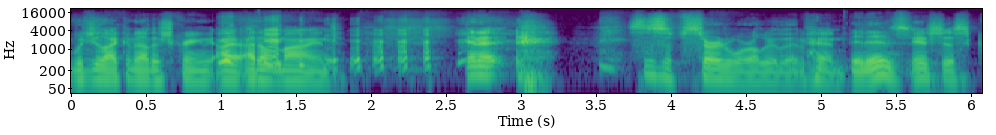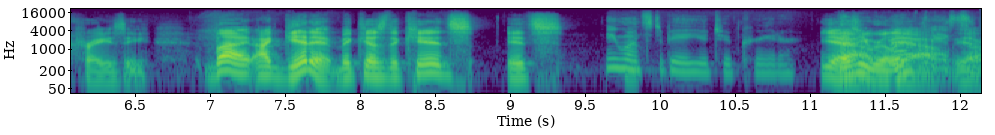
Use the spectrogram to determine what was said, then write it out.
Would you like another screen? I, I don't mind." And it, this is absurd world we live in. It is. It's just crazy, but I get it because the kids. It's He wants to be a YouTube creator. yeah. Does he really? Yeah, Okay, yeah.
